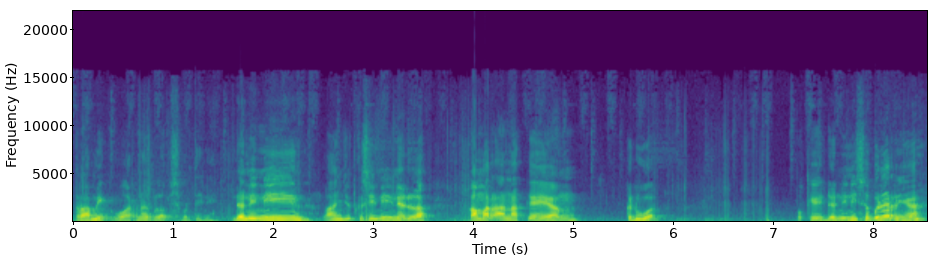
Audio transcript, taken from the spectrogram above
keramik warna gelap seperti ini. Dan ini lanjut ke sini, ini adalah kamar anaknya yang kedua. Oke, dan ini sebenarnya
